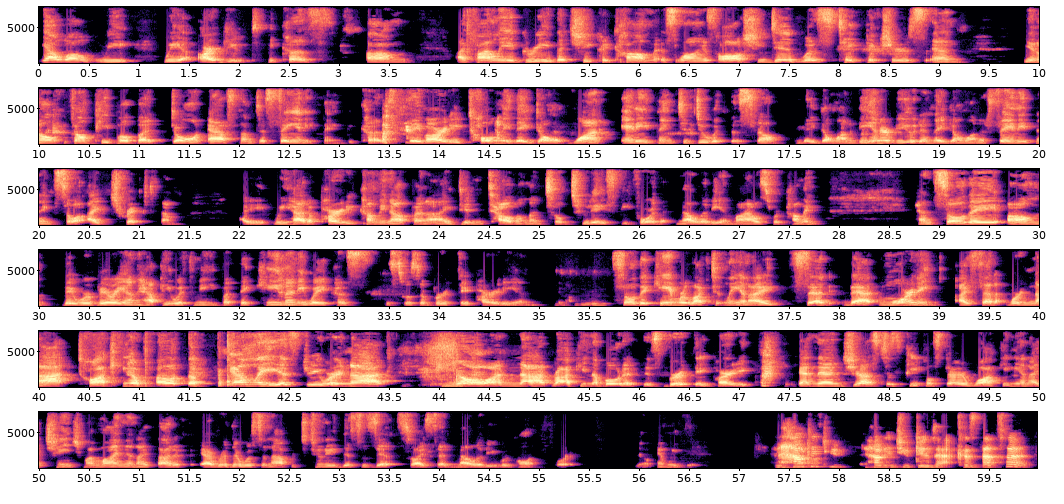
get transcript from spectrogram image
Yeah, well, we we argued because um, I finally agreed that she could come as long as all she did was take pictures and you know film people, but don't ask them to say anything because they've already told me they don't want anything to do with this film. They don't want to be mm-hmm. interviewed and they don't want to say anything. So I tricked them. I, we had a party coming up and I didn't tell them until two days before that Melody and Miles were coming and so they um, they were very unhappy with me, but they came anyway because this was a birthday party, and you know, mm-hmm. so they came reluctantly. And I said that morning, I said, "We're not talking about the family history. We're not. No, I'm not rocking the boat at this birthday party." And then, just as people started walking in, I changed my mind, and I thought, if ever there was an opportunity, this is it. So I said, "Melody, we're going for it," yep. and we did. And how did you how did you do that? Because that's a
